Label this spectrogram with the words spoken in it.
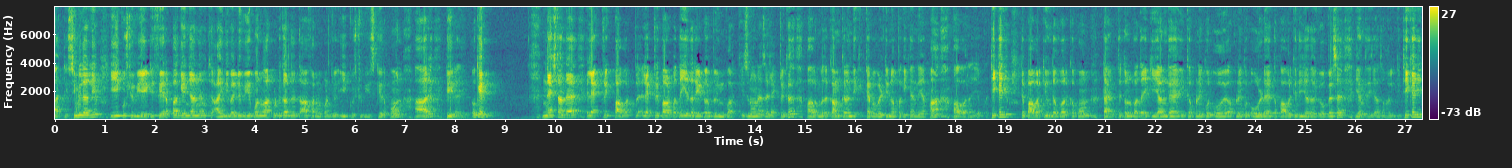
RT similarly E equal to VIT ਫਿਰ ਆਪਾਂ ਅਗੇਨ ਜਾਣਦੇ ਹਾਂ, ਉੱਥੇ I ਦੀ value V upon R put ਕਰਦੇ ਹਾਂ, ਤਾਂ ਆਹ ਫਾਰਮੂਲਾ ਬਣ ਜਾਊਗਾ E equal to V square upon RT ਰਹੇ। ਓਕੇ ਨੈਕਸਟ ਆਂਦਾ ਹੈ ਇਲੈਕਟ੍ਰਿਕ ਪਾਵਰ ਇਲੈਕਟ੍ਰਿਕ ਪਾਵਰ ਪਤਾ ਹੀ ਹੈ ਦਾ rate of doing work is known as electric power ਮਤਲਬ ਕੰਮ ਕਰਨ ਦੀ ਕੈਪੇਬਿਲਿਟੀ ਨੂੰ ਆਪਾਂ ਕੀ ਕਹਿੰਦੇ ਆ ਆਪਾਂ ਪਾਵਰ ਹੈ ਆਪਾਂ। ਠੀਕ ਹੈ ਜੀ? ਤੇ ਪਾਵਰ ਕੀ ਹੁੰਦਾ? ਵਰਕ ਅਪਨ ਟਾਈਮ ਤੇ ਤੁਹਾਨੂੰ ਪਤਾ ਇੱਕ ਯੰਗ ਹੈ, ਇੱਕ ਆਪਣੇ ਕੋਲ ਆਪਣੇ ਕੋਲ 올ਡ ਹੈ, ਤਾਂ ਪਾਵਰ ਕਿਹਦੀ ਜ਼ਿਆਦਾ ਹੋਏਗੀ? ਓਬਵੀਅਸ ਹੈ ਯੰਗ ਦੀ ਜ਼ਿਆਦਾ ਹੋਏਗੀ। ਠੀਕ ਹੈ ਜੀ?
